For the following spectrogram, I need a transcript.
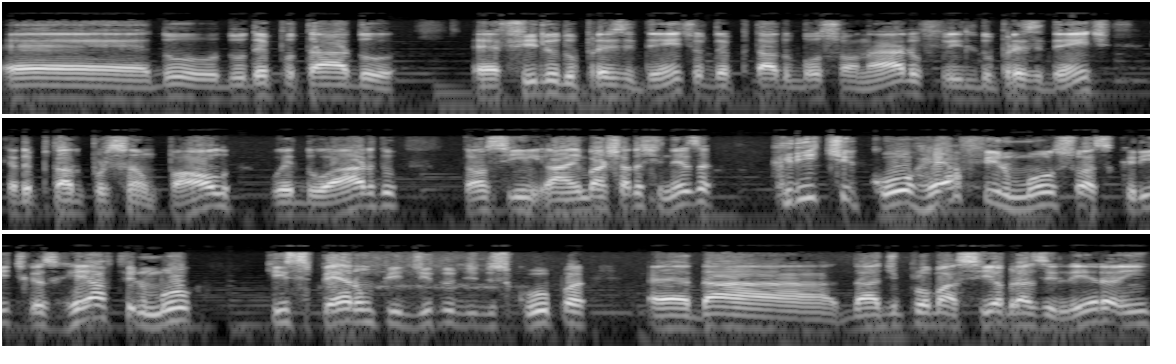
é, do, do, deputado é, filho do presidente, o deputado Bolsonaro, filho do presidente, que é deputado por São Paulo, o Eduardo. Então, assim, a embaixada chinesa criticou, reafirmou suas críticas, reafirmou que espera um pedido de desculpa é, da, da diplomacia brasileira e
